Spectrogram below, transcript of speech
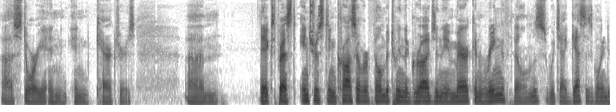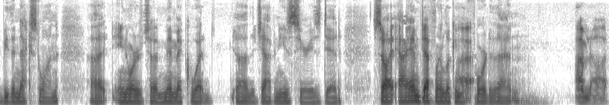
uh, story and, and characters. Um, they expressed interest in crossover film between The Grudge and the American Ring films, which I guess is going to be the next one, uh, in order to mimic what uh, the Japanese series did. So I, I am definitely looking Uh, forward to that. i'm not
